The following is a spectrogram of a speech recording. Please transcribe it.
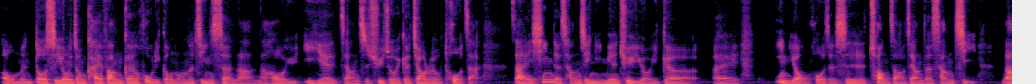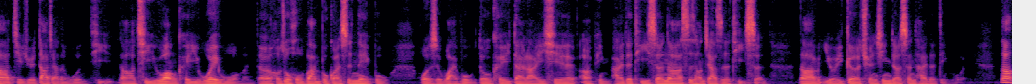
呃，我们都是用一种开放跟互利共荣的精神啊，然后与异业这样子去做一个交流拓展，在新的场景里面去有一个呃应用或者是创造这样的商机，那解决大家的问题，那期望可以为我们的合作伙伴，不管是内部或者是外部，都可以带来一些呃品牌的提升啊，市场价值的提升，那有一个全新的生态的定位。那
